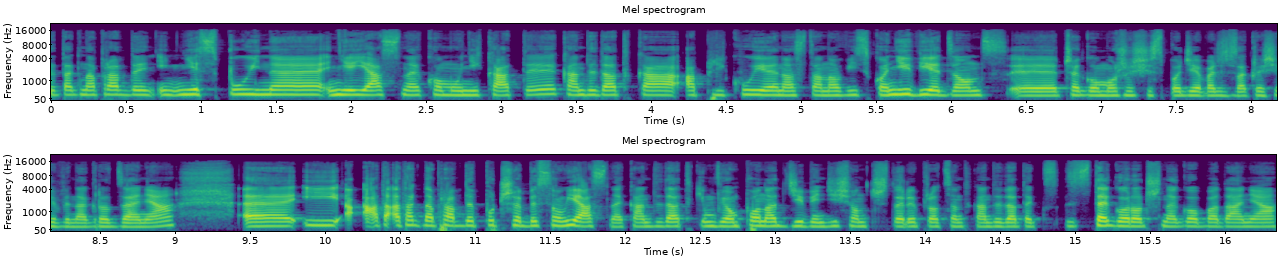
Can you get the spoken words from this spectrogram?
y, tak naprawdę niespójne, niejasne komunikaty. Kandydatka aplikuje na stanowisko nie wiedząc, y, czego może się spodziewać w zakresie wynagrodzenia. E, I, a, a tak naprawdę potrzeby są jasne. Kandydatki mówią, ponad 94% kandydatek z tegorocznego badania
